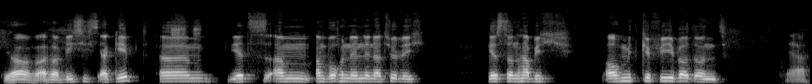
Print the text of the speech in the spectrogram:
ja, aber wie es sich ergibt, ähm, jetzt am, am Wochenende natürlich. Gestern habe ich auch mitgefiebert und ja,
